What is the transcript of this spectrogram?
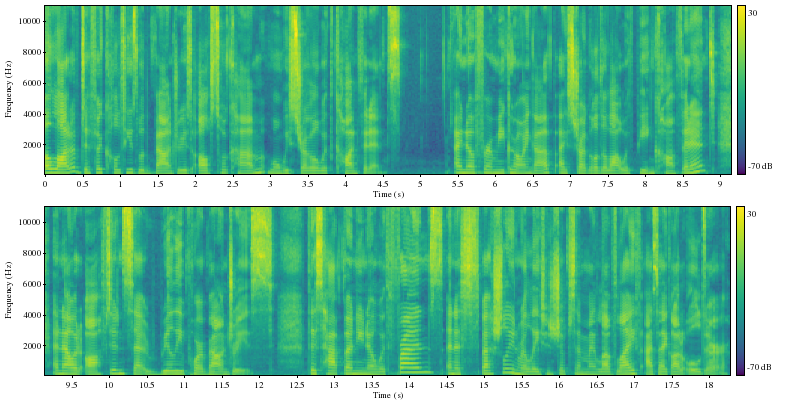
A lot of difficulties with boundaries also come when we struggle with confidence. I know for me growing up, I struggled a lot with being confident and I would often set really poor boundaries. This happened, you know, with friends and especially in relationships in my love life as I got older.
